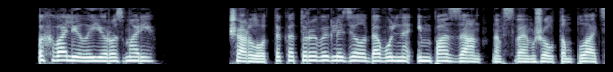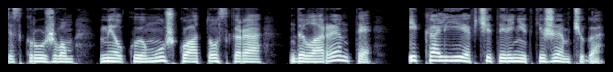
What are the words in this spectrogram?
— похвалила ее Розмари. Шарлотта, которая выглядела довольно импозантно в своем желтом платье с кружевом в мелкую мушку от Оскара де Лоренте и колье в четыре нитки жемчуга,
